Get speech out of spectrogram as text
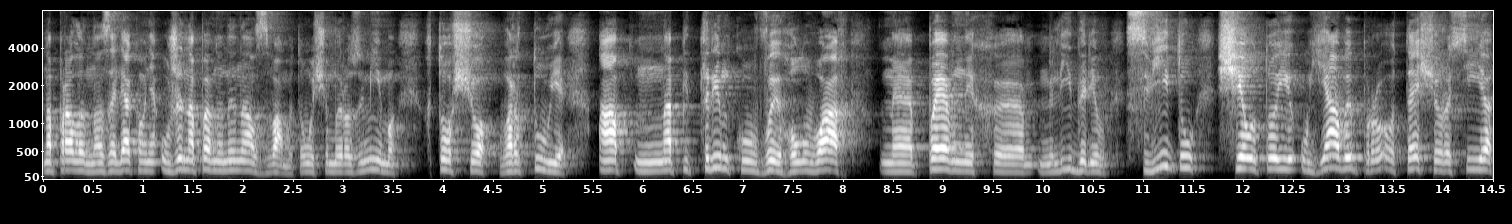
направлена на залякування уже напевно не нас з вами, тому що ми розуміємо, хто що вартує, а на підтримку в головах. е, Певних е, лідерів світу ще отої уяви про те, що Росія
